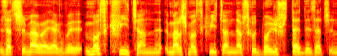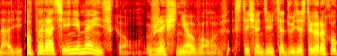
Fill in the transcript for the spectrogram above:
zatrzymała jakby Moskwiczan, marsz Moskwiczan na wschód, bo już wtedy zaczynali operację niemeńską, wrześniową z 1920 roku,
